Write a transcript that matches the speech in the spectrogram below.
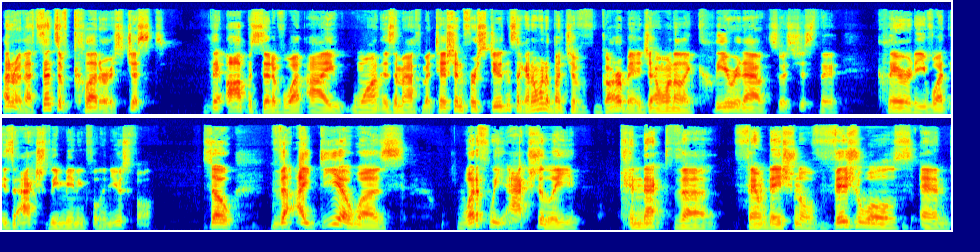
I don't know, that sense of clutter is just the opposite of what I want as a mathematician for students. Like, I don't want a bunch of garbage. I want to like clear it out. So it's just the clarity of what is actually meaningful and useful. So the idea was what if we actually connect the foundational visuals and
